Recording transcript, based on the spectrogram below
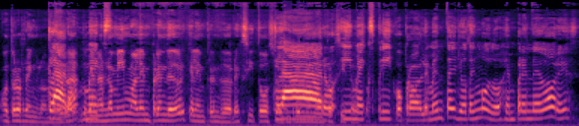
otro renglón, Claro, ¿verdad? Porque no es lo mismo el emprendedor que el emprendedor exitoso. el Claro, y me explico, probablemente yo tengo dos emprendedores,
